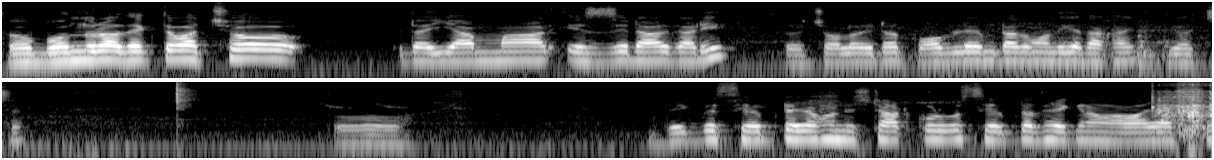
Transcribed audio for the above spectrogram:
তো বন্ধুরা দেখতে পাচ্ছ, এটা ইয়ামার এস জেড আর গাড়ি। তো চলো এটার প্রবলেমটা তোমাদেরকে দেখাই, কী হচ্ছে। তো দেখবে সেলফটা যখন স্টার্ট করব সেলফটা থেকে কীরকম আওয়াজ আসছে।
